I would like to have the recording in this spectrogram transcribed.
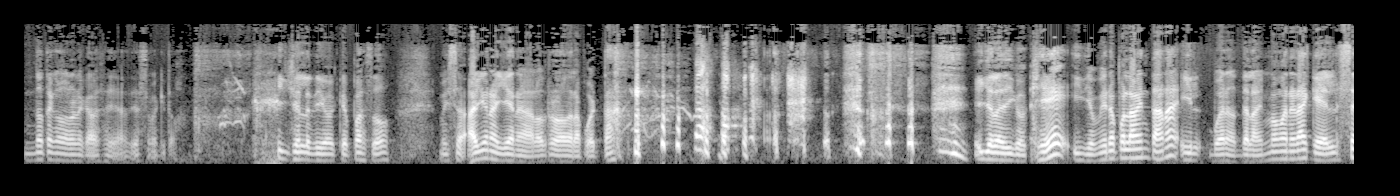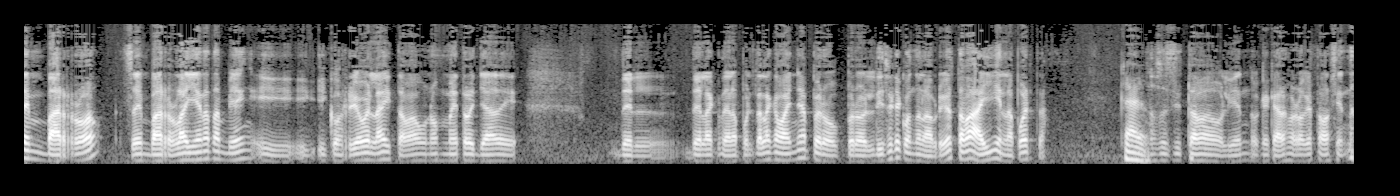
no tengo dolor de cabeza ya, ya se me quitó. y yo le digo, ¿qué pasó? Me dice, hay una llena al otro lado de la puerta. y yo le digo, ¿qué? Y yo miro por la ventana y, bueno, de la misma manera que él se embarró, se embarró la llena también y, y corrió, ¿verdad? Y estaba a unos metros ya de, del, de, la, de la puerta de la cabaña, pero, pero él dice que cuando la abrió estaba ahí en la puerta. Claro. No sé si estaba oliendo, qué carajo era lo que estaba haciendo.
